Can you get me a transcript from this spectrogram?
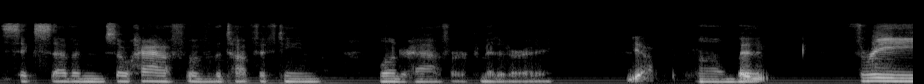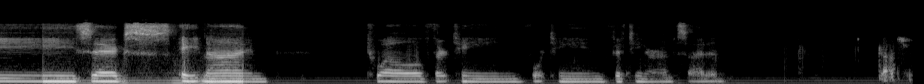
six seven so half of the top 15 well under half are committed already Yeah. um, but And three, six, eight, nine, 12, 13, 14, 15 are undecided, gotcha.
